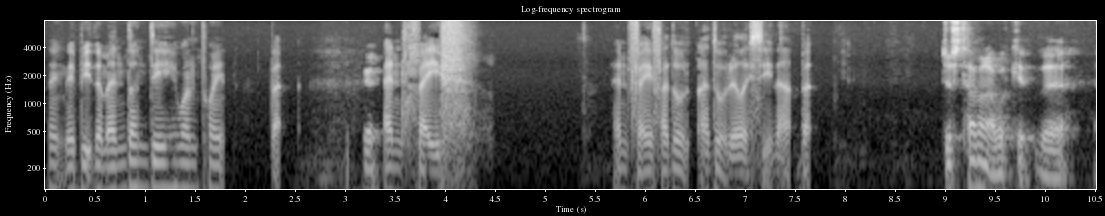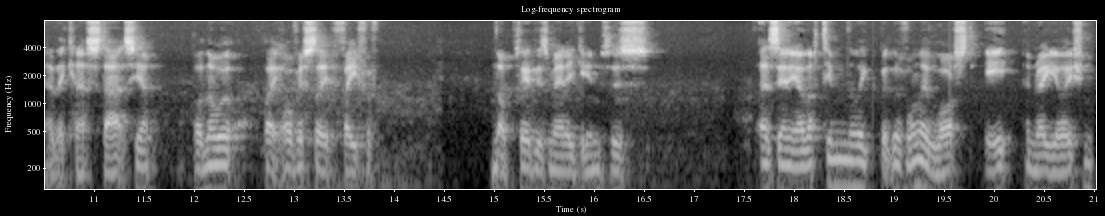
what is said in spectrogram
I think they beat them in Dundee one point, but Okay. in Fife, in Fife, I don't, I don't really see that. But Just having a look at the at the kind of stats here. Although, like obviously, Fife have not played as many games as as any other team in the league, but they've only lost eight in regulation.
